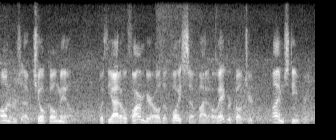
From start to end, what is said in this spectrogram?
owners of Chilco Mill. With the Idaho Farm Bureau, the voice of Idaho agriculture, I'm Steve Ritter.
